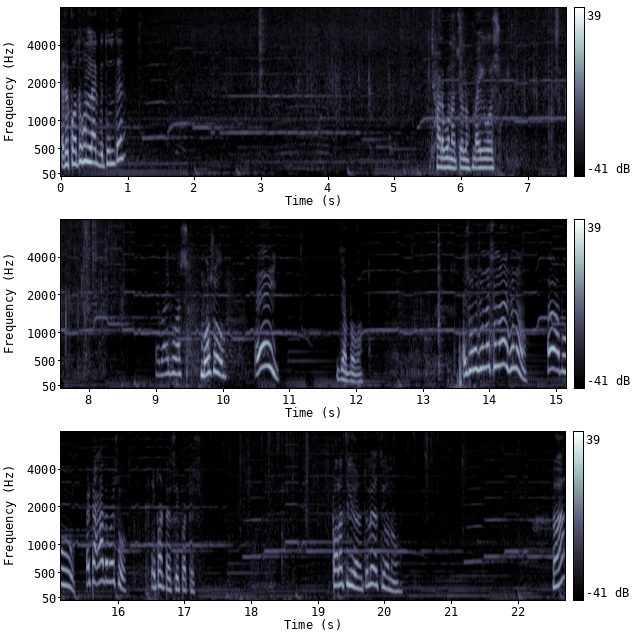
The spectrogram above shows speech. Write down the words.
এটা কতক্ষণ লাগবে তুলতে? ছাড়বো না, চলো, বাইকে বসো। বাইকে বস, বসো। এই! যা বাবা। এই, শোনো শোনো শোনো শোনো। এ, বাবু, এই, টাকা দেবো, এসো। এই পাটটা এসো, এই পাটটা এসো। পালাচ্ছিলি কেন? চলে যাচ্ছি কেন? হ্যাঁ?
